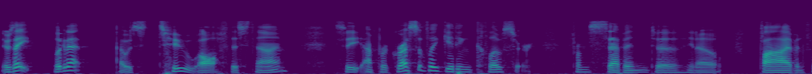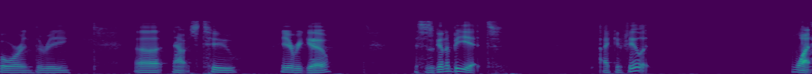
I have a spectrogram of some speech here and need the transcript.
There's eight. Look at that. I was two off this time. See, I'm progressively getting closer from seven to, you know, five and four and three. Uh, now it's two. Here we go. This is going to be it. I can feel it. One.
